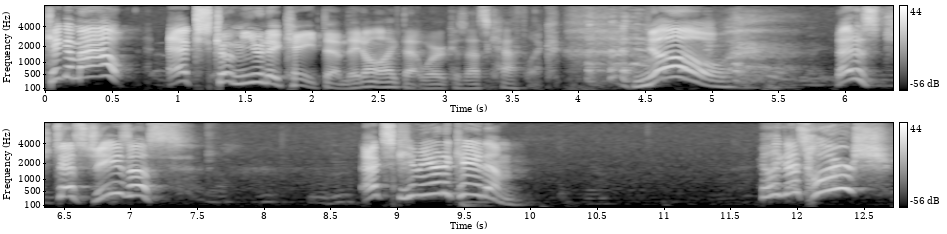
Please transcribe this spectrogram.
Kick them out! Excommunicate them. They don't like that word because that's Catholic. no! That is just Jesus. Excommunicate them. You're like, that's harsh.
